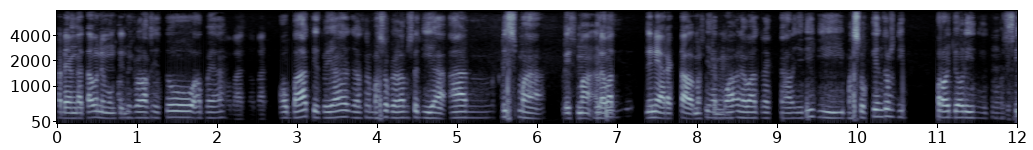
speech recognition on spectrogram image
ada yang nggak tahu nih mungkin. Mikrolax itu apa ya? Obat-obat. obat gitu ya yang termasuk dalam sediaan krisma. Prisma Jadi, lewat ini ya rektal ya, masukin mau lewat rektal. Jadi dimasukin terus diprojolin gitu. Si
